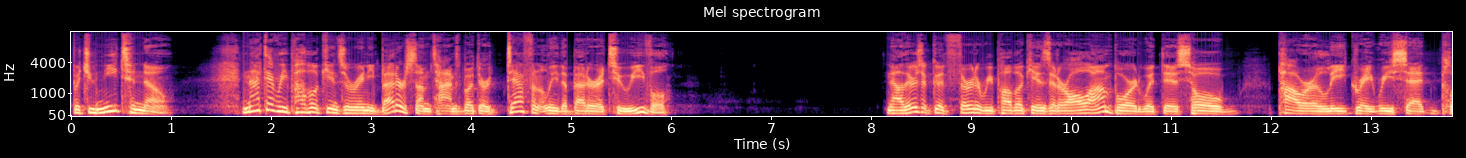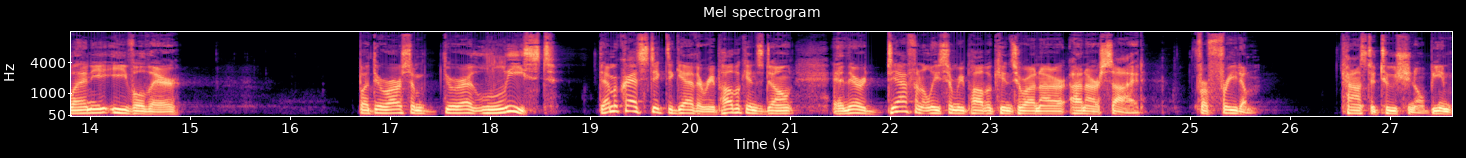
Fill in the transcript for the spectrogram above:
But you need to know. Not that Republicans are any better sometimes, but they're definitely the better of two evil. Now, there's a good third of Republicans that are all on board with this whole power elite, great reset, plenty of evil there. But there are some, there are at least Democrats stick together, Republicans don't, and there are definitely some Republicans who are on our on our side for freedom, constitutional, being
